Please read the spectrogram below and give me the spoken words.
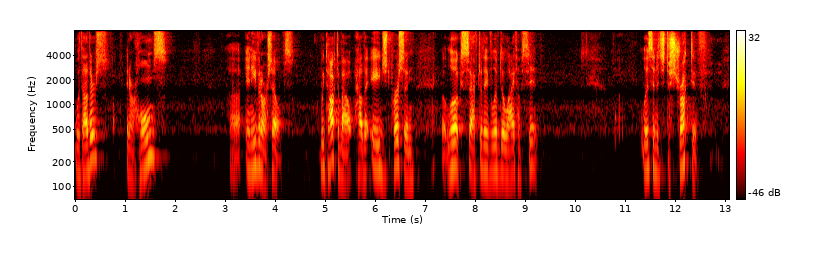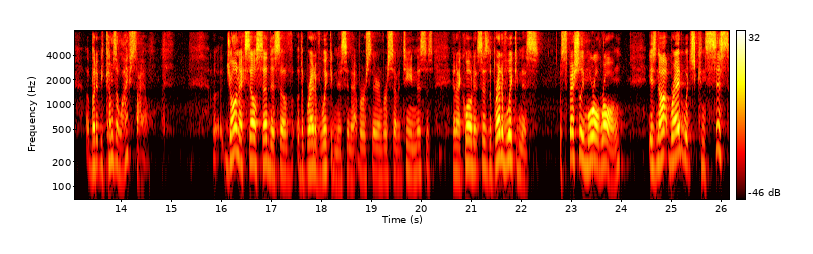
with others, in our homes, uh, and even ourselves we talked about how the aged person looks after they've lived a life of sin. Listen, it's destructive, but it becomes a lifestyle. John Exell said this of the bread of wickedness in that verse there in verse 17. This is, and I quote, it says, The bread of wickedness, especially moral wrong, is not bread which consists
